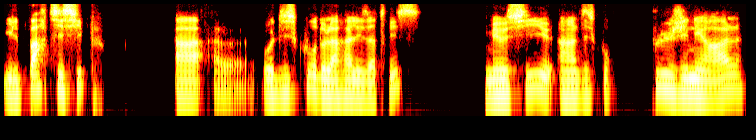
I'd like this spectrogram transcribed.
il participe à, euh, au discours de la réalisatrice, mais aussi à un discours plus général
